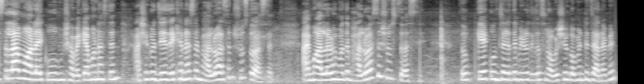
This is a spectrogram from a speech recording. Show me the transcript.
আসসালামু আলাইকুম, সবাই কেমন আছেন? আশা করি যে যেখানে আছেন ভালো আছেন, সুস্থ আছেন। আমি আল্লাহ রহমতে ভালো আছি, সুস্থ আছি। তো কে কোন জায়গাতে ভিডিও দেখতেছেন অবশ্যই কমেন্টে জানাবেন।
